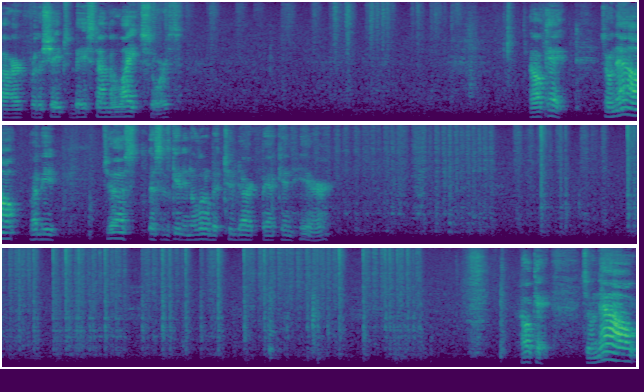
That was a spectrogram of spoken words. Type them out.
are for the shapes based on the light source. Okay, so now let me just, this is getting a little bit too dark back in here. Okay, so now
